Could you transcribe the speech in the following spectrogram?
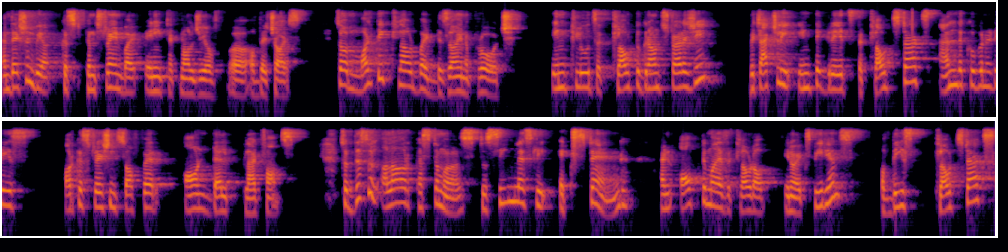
And they shouldn't be uh, constrained by any technology of, uh, of their choice. So, a multi cloud by design approach includes a cloud to ground strategy, which actually integrates the cloud stacks and the Kubernetes orchestration software on Dell platforms. So this will allow our customers to seamlessly extend and optimize the cloud of, you know, experience of these cloud stacks.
